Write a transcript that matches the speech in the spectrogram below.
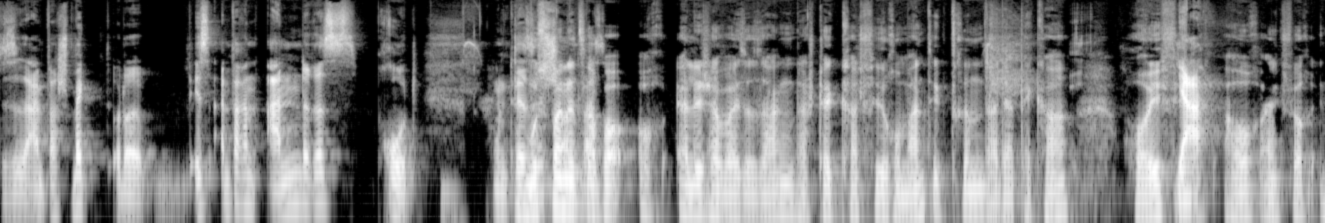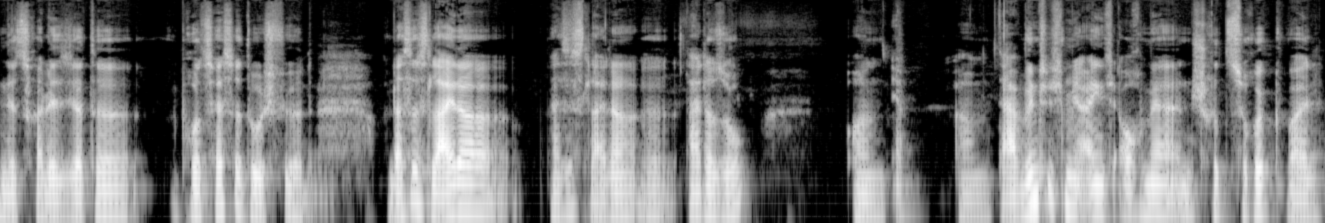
Das ist einfach schmeckt oder ist einfach ein anderes Brot. Und das muss man jetzt aber auch ehrlicherweise sagen, da steckt gerade viel Romantik drin, da der Bäcker häufig ja. auch einfach industrialisierte Prozesse durchführt. Und das ist leider, das ist leider, äh, leider so. Und ja. ähm, da wünsche ich mir eigentlich auch mehr einen Schritt zurück, weil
